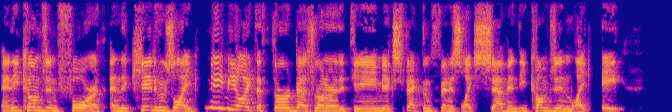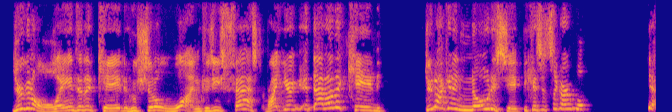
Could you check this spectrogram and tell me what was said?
and he comes in fourth, and the kid who's like maybe like the third best runner in the team, you expect him to finish like seventh, he comes in like eighth. You're gonna lay into the kid who should have won because he's fast, right? You're that other kid. You're not gonna notice it because it's like, all right, well, yeah,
